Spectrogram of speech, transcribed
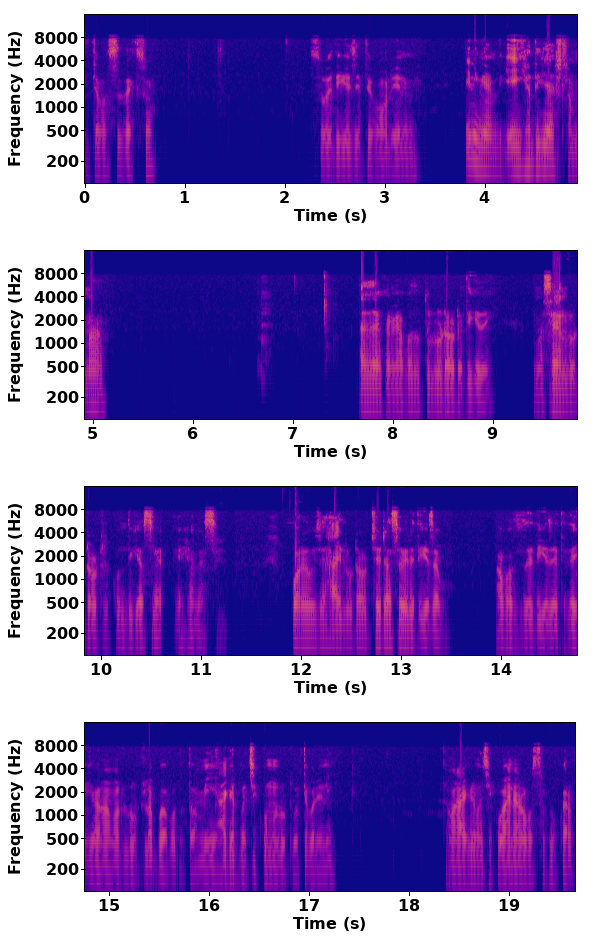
দিতে পারছে, দেখছ? সো ওইদিকে যেতে আমার এনিমি এনিমি আমি এইখান থেকে আসলাম না? আচ্ছা দেখো আমি আপাতত লুট আউটের দিকে যাই। আমার সেকেন্ড লুট আউটের কোন দিকে আছে? এখানে আছে। পরে ওই যে হাই লুট আউট যেটা আছে ওইটার দিকে যাব। আপাতত এদিকে যেতে থাকি, কারণ আমার লুট লাগবে আপাতত। আমি আগের ম্যাচে কোনো লুট করতে পারিনি। আমার আগের ম্যাচে কয়েনের অবস্থা খুব খারাপ।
